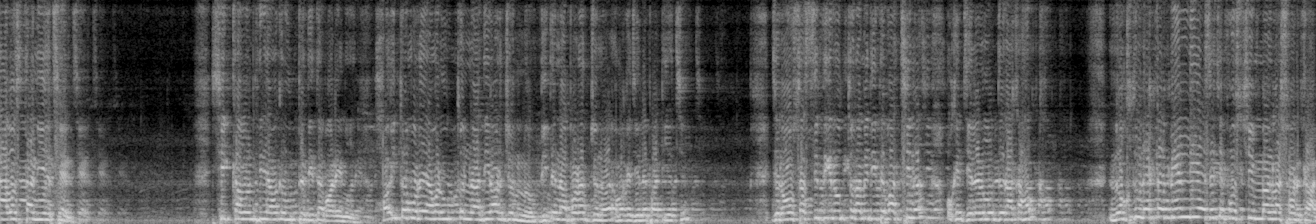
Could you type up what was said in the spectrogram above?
ব্যবস্থা নিয়েছেন? শিক্ষামন্ত্রী আমাকে উত্তর দিতে পারেনি। হয়তো মনে হয় আমার উত্তর না দেওয়ার জন্য, দিতে না পারার জন্য আমাকে জেলে পাঠিয়েছে। যে নৌসাদ উত্তর আমি দিতে পারছি না, ওকে জেলের মধ্যে রাখা হোক। নতুন একটা বিল নিয়ে এসেছে পশ্চিম বাংলা সরকার।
